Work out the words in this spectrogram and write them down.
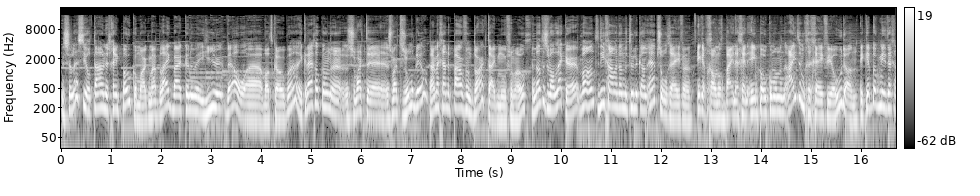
Celestial Town is geen Pokémarkt, maar blijkbaar kunnen we hier wel uh, wat kopen. Ik krijg ook een uh, zwarte, zwarte zonnebril. Daarmee gaan de power van Dark-type moves omhoog. En dat is wel lekker, want die gaan we dan natuurlijk aan Absol geven. Ik heb gewoon nog bijna geen één Pokémon een item gegeven, joh. Hoe dan? Ik heb ook niet echt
